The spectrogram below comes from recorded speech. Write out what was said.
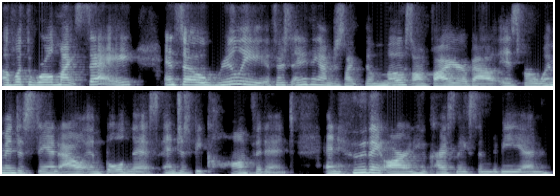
of what the world might say. And so, really, if there's anything I'm just like the most on fire about, is for women to stand out in boldness and just be confident and who they are and who Christ makes them to be. And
